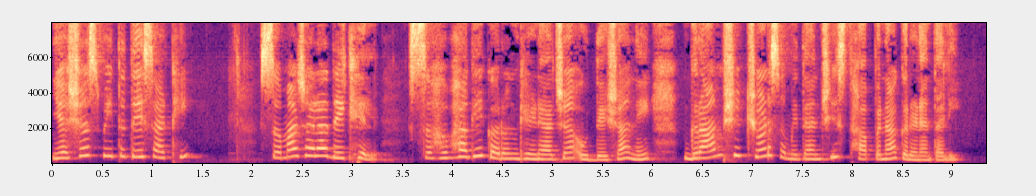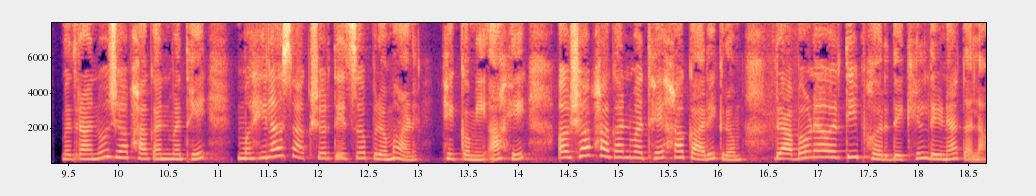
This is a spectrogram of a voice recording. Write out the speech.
यशस्वीततेसाठी समाजाला देखील सहभागी करून घेण्याच्या उद्देशाने ग्राम शिक्षण समित्यांची स्थापना करण्यात आली. मित्रांनो ज्या भागांमध्ये महिला साक्षरतेचं प्रमाण हे कमी आहे अशा भागांमध्ये हा कार्यक्रम राबवण्यावरती भर देखील देण्यात आला.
